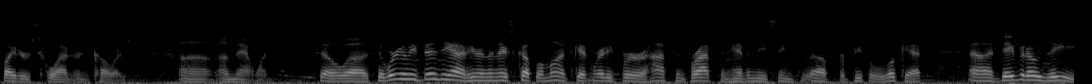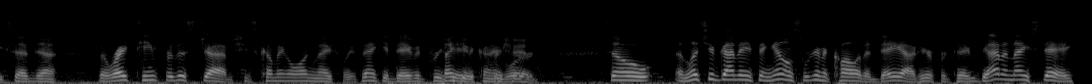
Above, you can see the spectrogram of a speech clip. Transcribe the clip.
Fighter Squadron colors uh, on that one. So, uh, so we're going to be busy out here in the next couple of months getting ready for hops and props and having these things uh, for people to look at. Uh, David Oz said, uh, the right team for this job. She's coming along nicely. Thank you, David. Appreciate you. the kind Appreciate it. words. So, unless you've got anything else, we're going to call it a day out here for today. We got a nice day.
